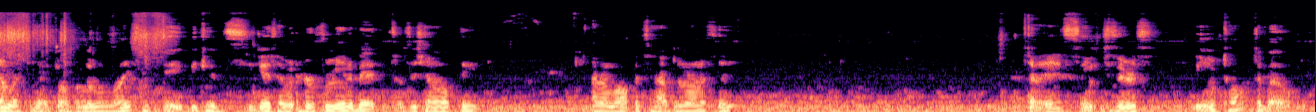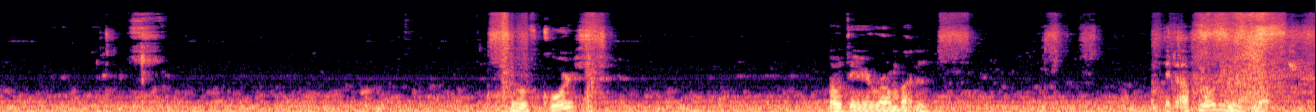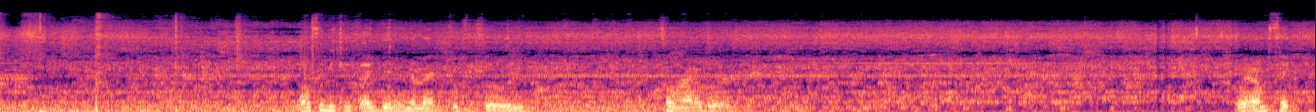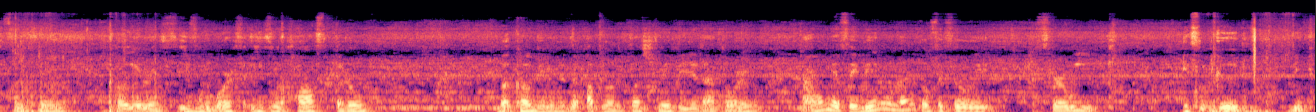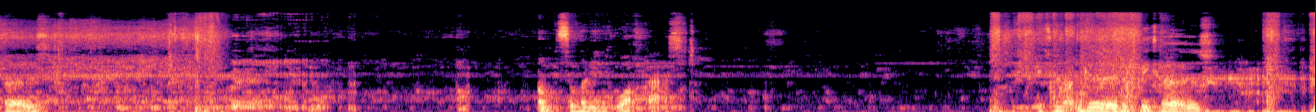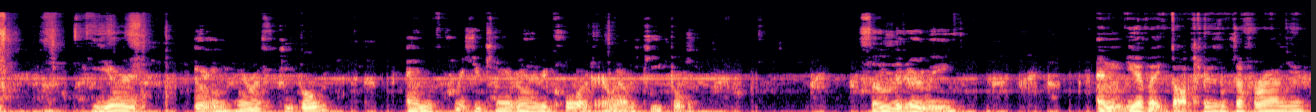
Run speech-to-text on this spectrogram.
I reckon I drop a little life update because you guys haven't heard from me in a bit since the channel update. And a lot that's happened, honestly. That I think deserves being talked about. So, of course. Oh dear, wrong button. It uploading is much. Also because I've been in a medical facility forever. When I'm sick something, Kogan is even worse. He's in the hospital. But Kogan doesn't upload as much to me videos afterwards. Obviously, being in a medical facility for a week isn't good because somebody walked past. It's not good because you're you're in here with people, and of course you can't really record around people. So literally, and you have like doctors and stuff around you.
